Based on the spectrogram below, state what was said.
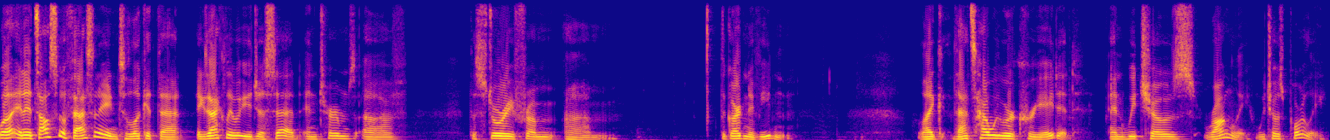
Well, and it's also fascinating to look at that exactly what you just said in terms of the story from um, the Garden of Eden. Like that's how we were created, and we chose wrongly. We chose poorly.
